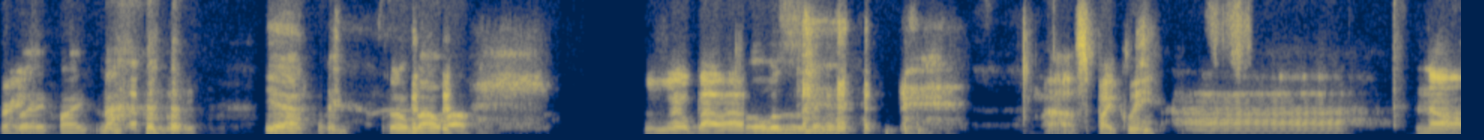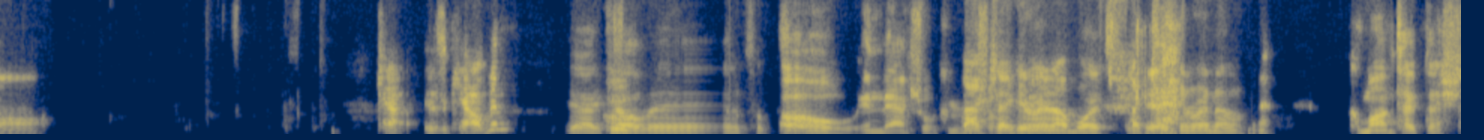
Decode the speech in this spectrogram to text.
Right. Like, like, no. That the movie? yeah. Like, Lil Bow Wow. Lil Bow Wow. What was his name? Uh, Spike Lee. Uh, no. Cal- is it Calvin? Yeah, Calvin. something. Oh, in the actual commercial. Fact checking right now, boys. Fact Yeah. checking right now. Come on, type that. Sh-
